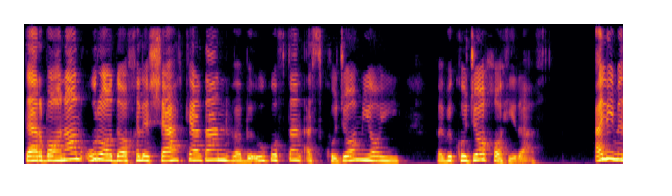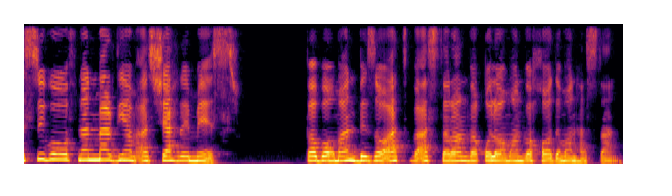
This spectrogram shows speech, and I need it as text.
دربانان او را داخل شهر کردند و به او گفتند از کجا میایی و به کجا خواهی رفت؟ علی مصری گفت من مردیم از شهر مصر و با من بزاعت و استران و غلامان و خادمان هستند.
